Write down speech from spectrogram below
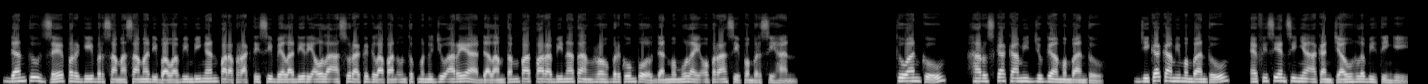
dan Tu Ze pergi bersama-sama di bawah bimbingan para praktisi bela diri Aula Asura Kegelapan untuk menuju area dalam tempat para binatang roh berkumpul dan memulai operasi pembersihan. Tuanku, haruskah kami juga membantu? Jika kami membantu, efisiensinya akan jauh lebih tinggi.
